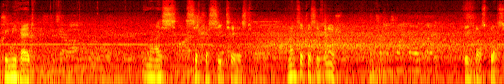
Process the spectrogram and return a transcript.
Creamy head. Nice citrusy taste. And citrusy finish. B plus plus.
